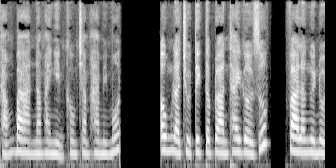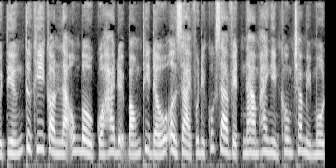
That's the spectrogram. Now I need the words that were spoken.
tháng 3 năm 2021. Ông là chủ tịch tập đoàn Tiger Group và là người nổi tiếng từ khi còn là ông bầu của hai đội bóng thi đấu ở giải vô địch quốc gia Việt Nam 2011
